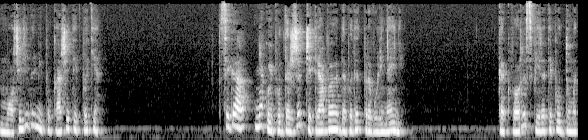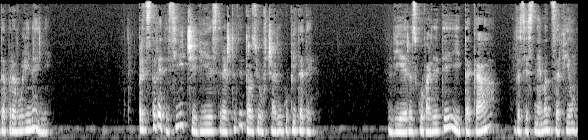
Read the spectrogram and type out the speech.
може ли да ми покажете пътя?» Сега някои поддържат, че трябва да бъдат праволинейни. Какво разбирате под думата праволинейни? Представете си, че вие срещате този овчар и го питате. Вие разговаряте и така да се снимат за филм.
